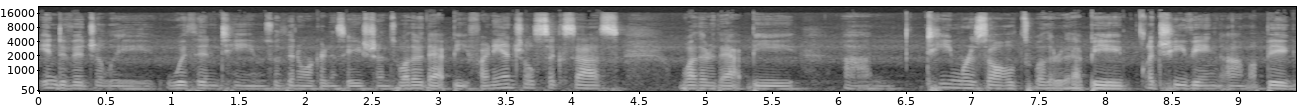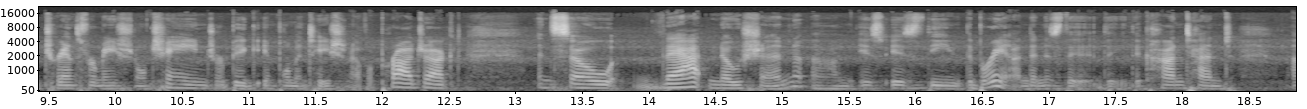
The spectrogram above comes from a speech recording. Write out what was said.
individually within teams within organizations whether that be financial success whether that be um, team results whether that be achieving um, a big transformational change or big implementation of a project and so that notion um, is, is the, the brand and is the, the, the content uh,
